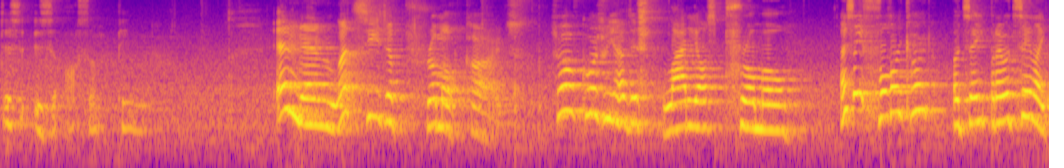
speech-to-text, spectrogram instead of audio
This is awesome pin. And then let's see the promo cards. So of course we have this Latios promo. I say full art card, I would say, but I would say like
